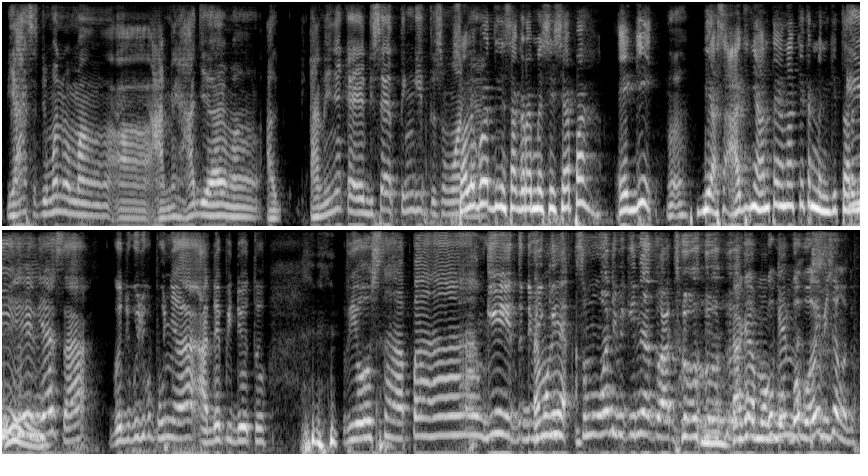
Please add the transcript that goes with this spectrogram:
Biasa cuman memang uh, aneh aja emang anehnya kayak di setting gitu semuanya. Soalnya gue di Instagramnya si siapa? Egi. Heeh. Biasa aja nyantai anaknya kan main gitar Iya gitu. biasa. Gue juga juga punya ada video tuh. Rio Sapang gitu dibikin. Emang iya? Semua dibikin atu-atu. Kagak Gua, mungkin. gua boleh bisa gak tuh?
